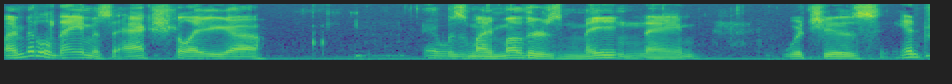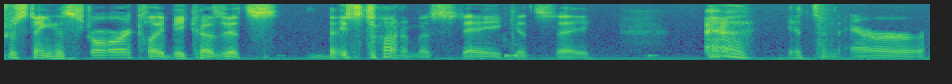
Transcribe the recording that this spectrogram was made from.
my middle name is actually uh, it was my mother's maiden name, which is interesting historically because it's based on a mistake. It's a it's an error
